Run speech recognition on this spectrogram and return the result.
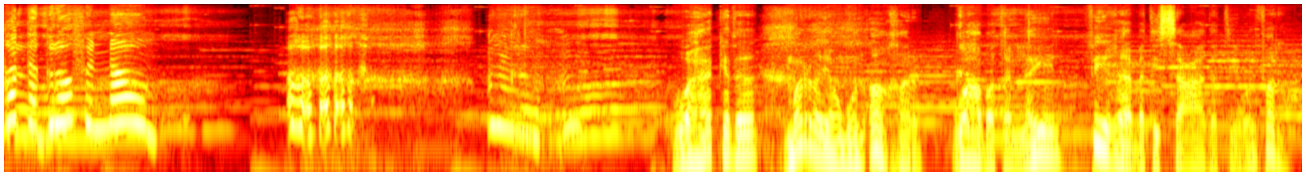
غطى جرو في النوم. وهكذا مر يوم آخر وهبط الليل في غابة السعادة والفرح.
